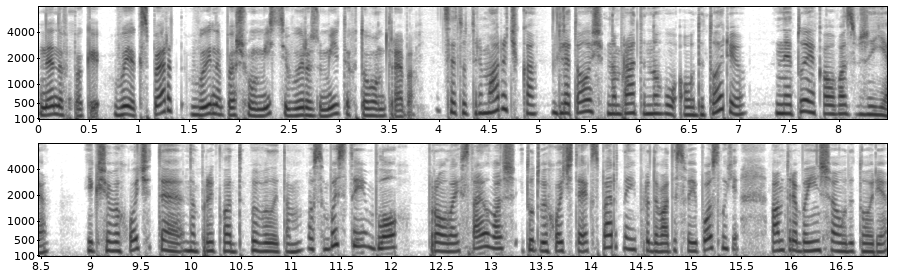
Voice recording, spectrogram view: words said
Не навпаки, ви експерт, ви на першому місці, ви розумієте, хто вам треба. Це тут ремарочка для того, щоб набрати нову аудиторію, не ту, яка у вас вже є. Якщо ви хочете, наприклад, вивели там особистий блог про лайфстайл ваш, і тут ви хочете експертний, продавати свої послуги, вам треба інша аудиторія.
